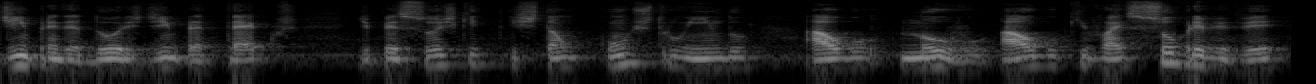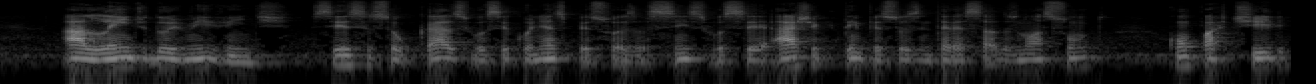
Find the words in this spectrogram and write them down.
de empreendedores, de empretecos, de pessoas que estão construindo algo novo, algo que vai sobreviver além de 2020. Se esse é o seu caso, se você conhece pessoas assim, se você acha que tem pessoas interessadas no assunto, compartilhe,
